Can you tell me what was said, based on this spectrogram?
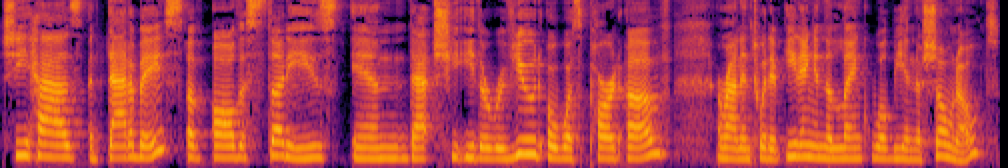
She has a database of all the studies in that she either reviewed or was part of around intuitive eating, and the link will be in the show notes.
